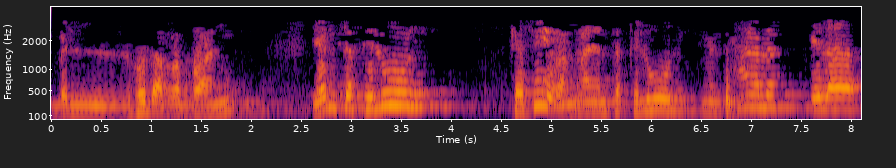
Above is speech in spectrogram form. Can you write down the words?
بالهدى الرباني ينتقلون كثيرا ما ينتقلون من حالة إلى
